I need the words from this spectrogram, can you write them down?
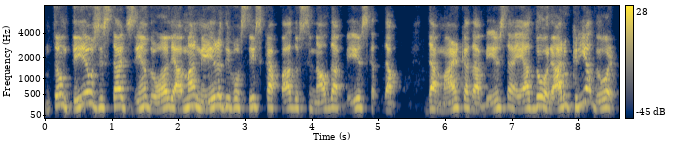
Então, Deus está dizendo: olha, a maneira de você escapar do sinal da besta, da, da marca da besta, é adorar o Criador.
